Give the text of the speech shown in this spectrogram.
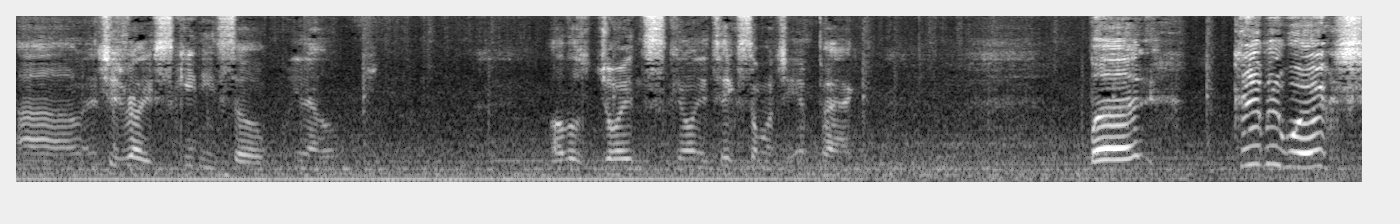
Uh, and she's really skinny, so you know, all those joints can only take so much impact. But could have been worse.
